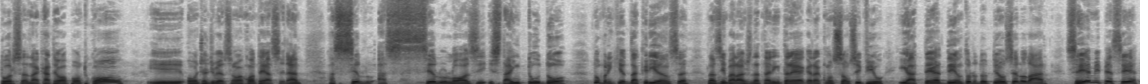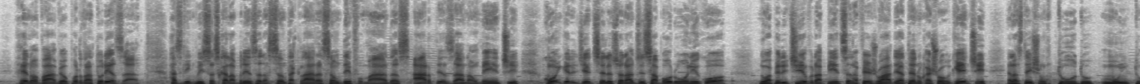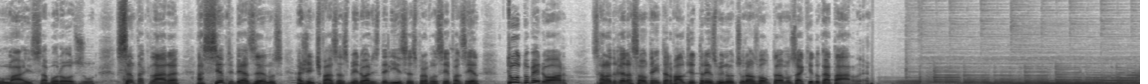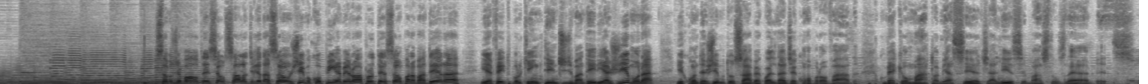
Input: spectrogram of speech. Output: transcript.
Torça na KTO.com e onde a diversão acontece, né? A, celu a celulose está em tudo. No brinquedo da criança, nas embalagens da tela entrega, na construção civil e até dentro do teu celular. CMPC, renovável por natureza. As linguiças calabresa da Santa Clara são defumadas artesanalmente, com ingredientes selecionados e sabor único no aperitivo, na pizza, na feijoada e até no cachorro quente, elas deixam tudo muito mais saboroso. Santa Clara, há 110 anos, a gente faz as melhores delícias para você fazer tudo melhor. Sala de redação tem intervalo de 3 minutos, nós voltamos aqui do Catar. Estamos de volta, esse é o Sala de Redação. Gimo Cupim, a melhor proteção para madeira. E é feito por quem entende de madeira e é Gimo, né? E quando é Gimo, tu sabe, a qualidade é comprovada. Como é que eu mato a minha sede? Alice Bastos Neves.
